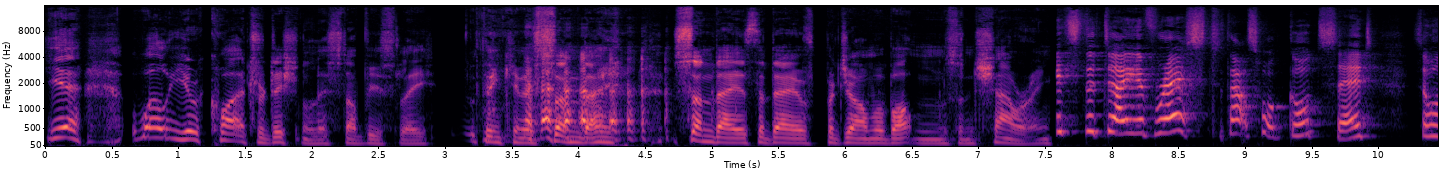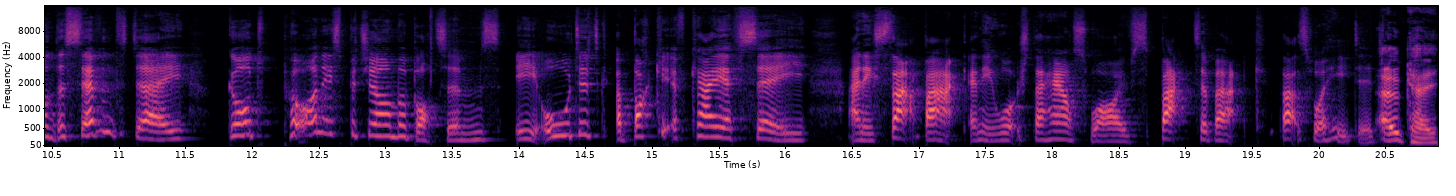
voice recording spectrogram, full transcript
Yeah, well, you're quite a traditionalist, obviously, thinking of Sunday. Sunday is the day of pajama bottoms and showering. It's the day of rest. That's what God said. So on the seventh day, God put on his pajama bottoms, he ordered a bucket of KFC, and he sat back and he watched the housewives back to back. That's what he did. Okay,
